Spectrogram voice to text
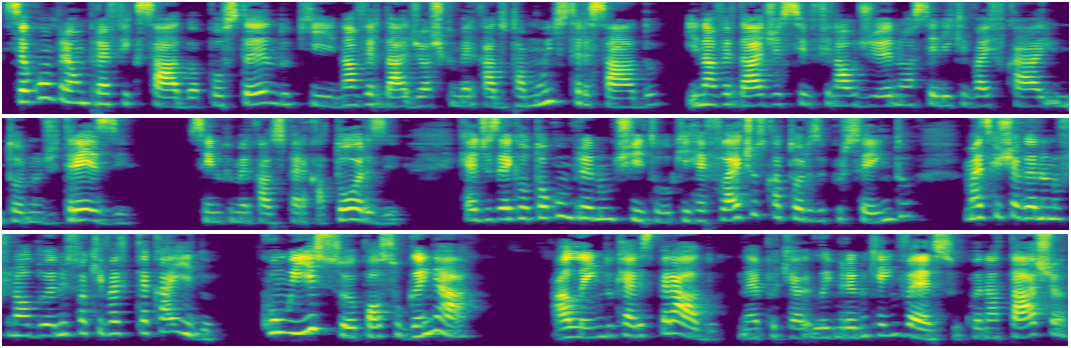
Se eu comprar um pré-fixado apostando que, na verdade, eu acho que o mercado está muito estressado e, na verdade, esse final de ano a Selic vai ficar em torno de 13, sendo que o mercado espera 14, quer dizer que eu estou comprando um título que reflete os 14%, mas que chegando no final do ano isso aqui vai ter caído. Com isso, eu posso ganhar além do que era esperado, né? Porque lembrando que é inverso, quando a taxa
